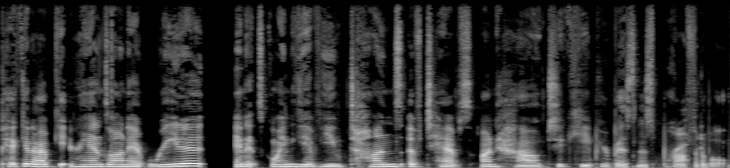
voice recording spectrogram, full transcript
Pick it up, get your hands on it, read it, and it's going to give you tons of tips on how to keep your business profitable.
